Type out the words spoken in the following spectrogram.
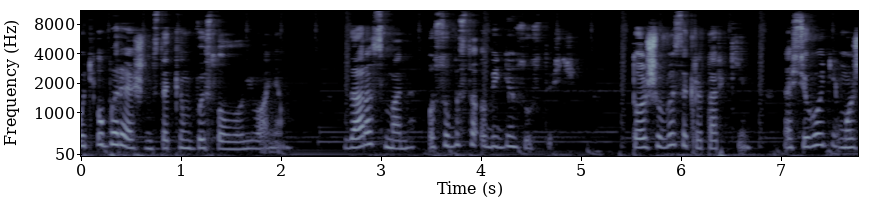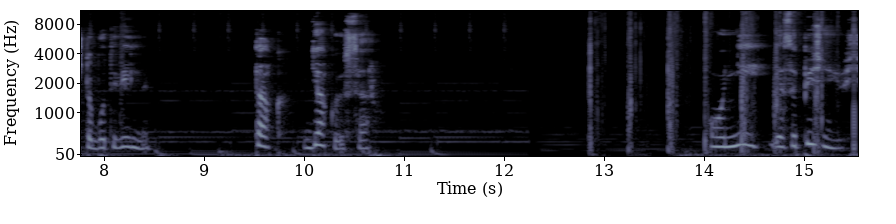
будь обережним з таким висловлюванням. Зараз в мене особиста обідня зустріч. Тож ви, секретар Кім, на сьогодні можете бути вільним. Так, дякую, сер. О, ні, я запізнююсь.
